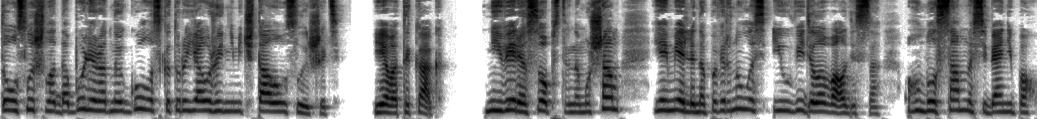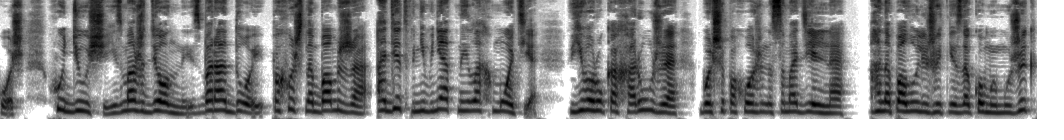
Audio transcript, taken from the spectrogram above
то услышала до боли родной голос, который я уже не мечтала услышать. «Ева, ты как?» Не веря собственным ушам, я медленно повернулась и увидела Валдиса. Он был сам на себя не похож. Худющий, изможденный, с бородой, похож на бомжа, одет в невнятные лохмотья. В его руках оружие, больше похоже на самодельное, а на полу лежит незнакомый мужик,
